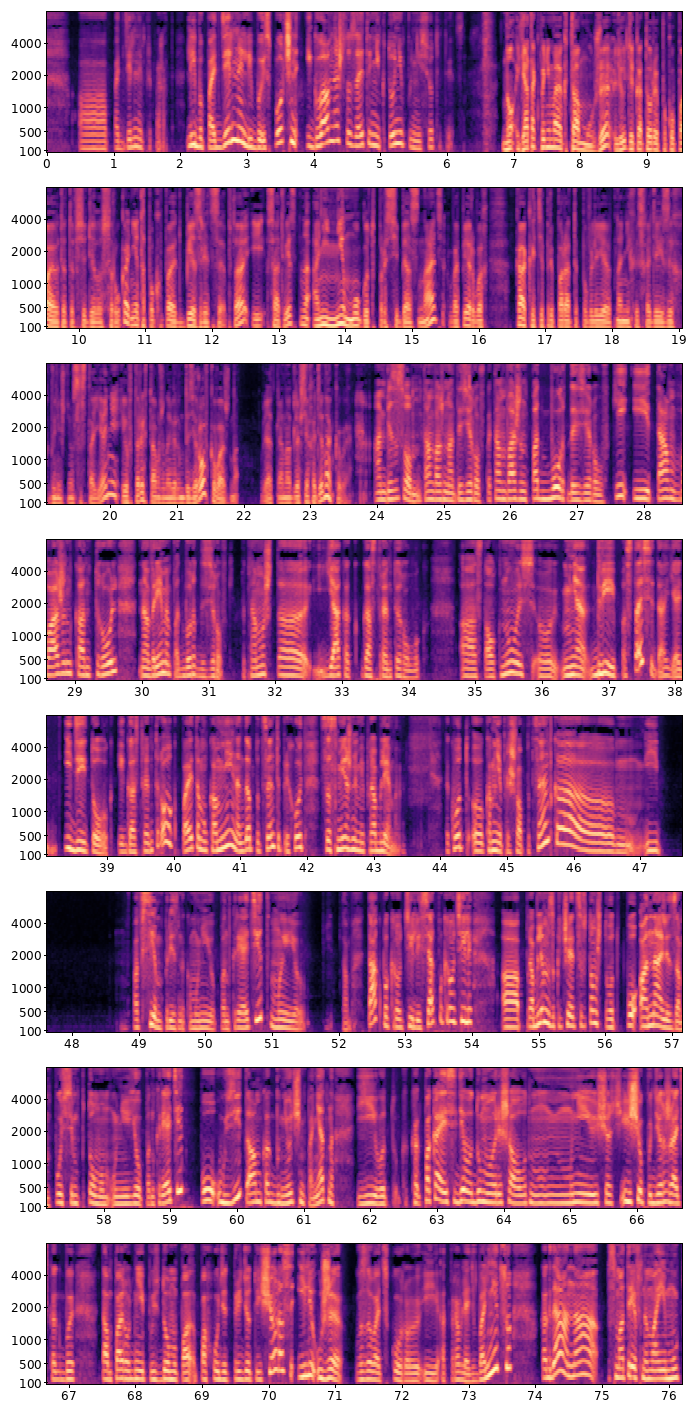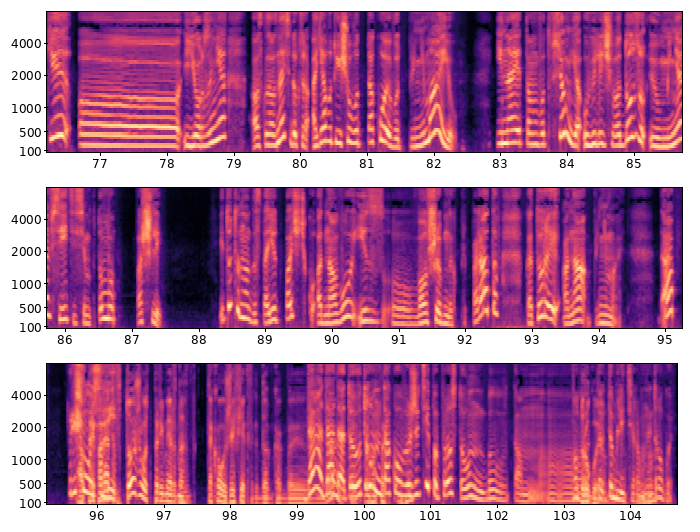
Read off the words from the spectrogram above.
а, поддельный препарат. Либо поддельный, либо испорченный. И главное, что за это никто не понесет ответственность. Но я так понимаю, к тому же люди, которые покупают это все дело с рук, они это покупают без рецепта, и, соответственно, они не могут про себя знать, во-первых, как эти препараты повлияют на них, исходя из их нынешнего состояния, и, во-вторых, там же, наверное, дозировка важна. Вряд ли она для всех одинаковая. А, безусловно, там важна дозировка, там важен подбор дозировки, и там важен контроль на время подбора дозировки. Потому что я, как гастроэнтеролог, столкнулась, э, у меня две ипостаси, да, я и диетолог, и гастроэнтеролог, поэтому ко мне иногда пациенты приходят со смежными проблемами. Так вот, э, ко мне пришла пациентка, э, и по всем признакам у нее панкреатит, мы ее там так покрутили, сяк покрутили. А проблема заключается в том, что вот по анализам, по симптомам у нее панкреатит, по УЗИ там как бы не очень понятно. И вот как, пока я сидела, думала, решала, вот мне ее еще, еще подержать, как бы там пару дней пусть дома по, походит, придет еще раз, или уже вызывать скорую и отправлять в больницу, когда она, посмотрев на мои муки э, и ерзание, сказала, знаете, доктор, а я вот еще вот такое вот принимаю, и на этом вот всем я увеличила дозу, и у меня все эти симптомы пошли. И тут она достает пачечку одного из э, волшебных препаратов, которые она принимает. Да, пришлось а препаратов ли... тоже вот примерно такого же эффекта, как бы... Да, да, да, да вот ровно такого же типа, просто он был там... Э, ну, другой. Таблетированный, угу. другой.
